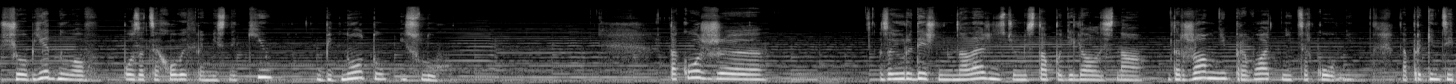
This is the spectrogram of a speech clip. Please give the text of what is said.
що об'єднував позацехових ремісників, бідноту і слуг. Також е, за юридичною належністю міста поділялись на державні, приватні церковні. Наприкінці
